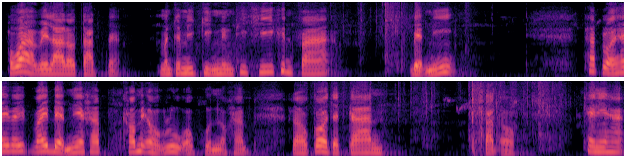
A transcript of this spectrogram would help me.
เพราะว่าเวลาเราตัดเนี่ยมันจะมีกิ่งหนึ่งที่ชี้ขึ้นฟ้า แบบนี้ ถ้าปล่อยให้ไว้ไว้แบบนี้ครับเขาไม่ออกลูกออกผลหรอกครับ เราก็จัดการตัดออก แค่นี้ฮะ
